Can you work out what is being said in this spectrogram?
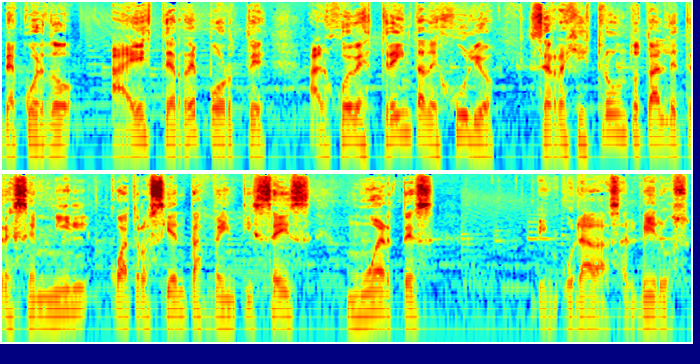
De acuerdo a este reporte, al jueves 30 de julio se registró un total de 13.426 muertes vinculadas al virus.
